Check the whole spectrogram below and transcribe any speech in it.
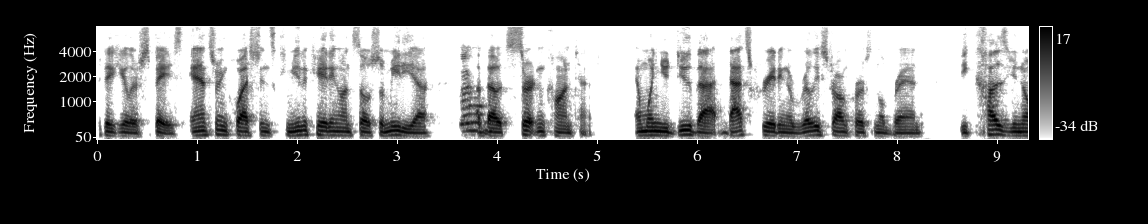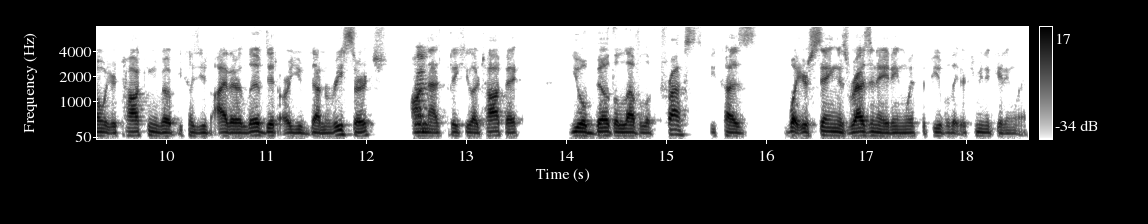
particular space. Answering questions communicating on social media mm-hmm. about certain content and when you do that that's creating a really strong personal brand because you know what you're talking about because you've either lived it or you've done research on mm-hmm. that particular topic you'll build a level of trust because what you're saying is resonating with the people that you're communicating with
